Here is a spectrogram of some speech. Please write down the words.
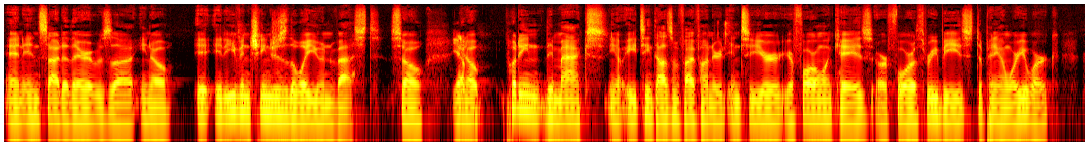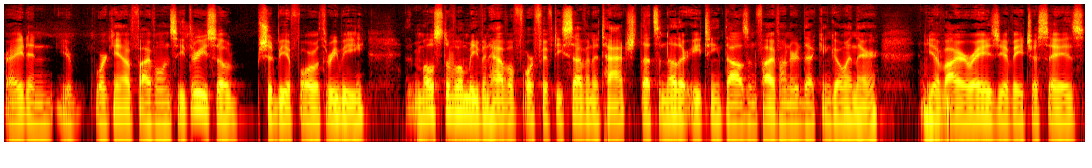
and inside of there it was, uh, you know, it, it even changes the way you invest. So yep. you know, putting the max, you know, eighteen thousand five hundred into your your four hundred oh one ks or four hundred three bs, depending on where you work, right? And you're working at a five hundred oh one c three, so should be a four hundred three b most of them even have a 457 attached. That's another 18,500 that can go in there. Mm-hmm. You have mm-hmm. IRAs, you have HSAs.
